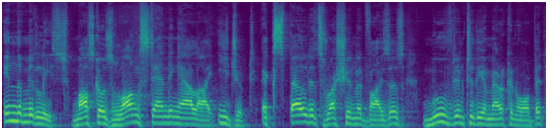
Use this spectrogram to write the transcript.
In the Middle East, Moscow's long standing ally, Egypt, expelled its Russian advisors, moved into the American orbit,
